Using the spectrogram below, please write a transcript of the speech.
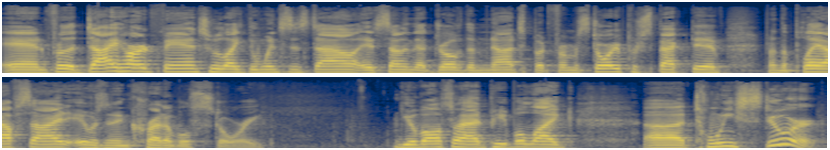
And for the diehard fans who like the Winston style, it's something that drove them nuts. But from a story perspective, from the playoff side, it was an incredible story. You've also had people like uh, Tony Stewart,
